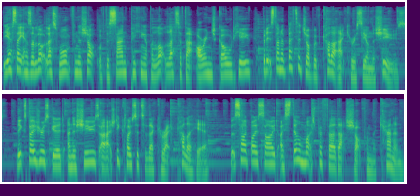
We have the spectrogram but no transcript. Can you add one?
The S8 has a lot less warmth in the shot with the sand picking up a lot less of that orange gold hue, but it's done a better job with colour accuracy on the shoes. The exposure is good and the shoes are actually closer to their correct colour here, but side by side I still much prefer that shot from the Canon.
